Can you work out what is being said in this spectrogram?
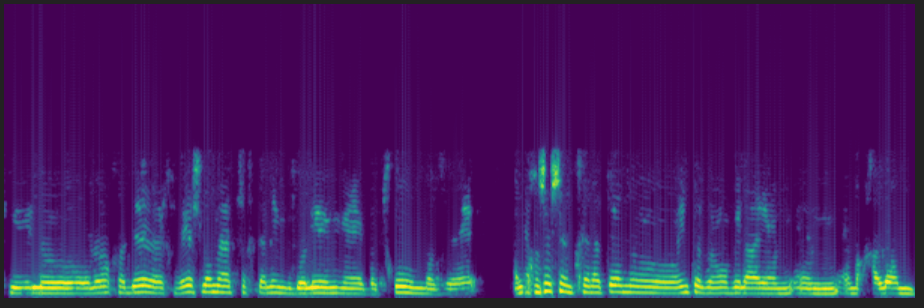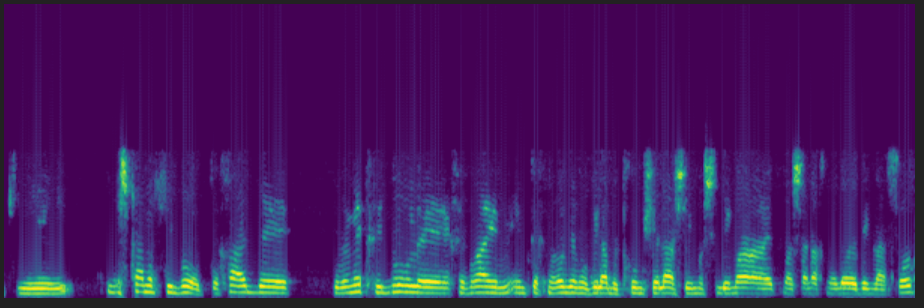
כאילו, לאורך הדרך, ויש לא מעט שחקנים גדולים אה, בתחום, אז אה, אני חושב שמבחינתנו אינטל ומובילאיי הם, הם, הם החלום, כי יש כמה סיבות. אחד, אה, זה באמת חיבור לחברה עם, עם טכנולוגיה מובילה בתחום שלה, שהיא משלימה את מה שאנחנו לא יודעים לעשות.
